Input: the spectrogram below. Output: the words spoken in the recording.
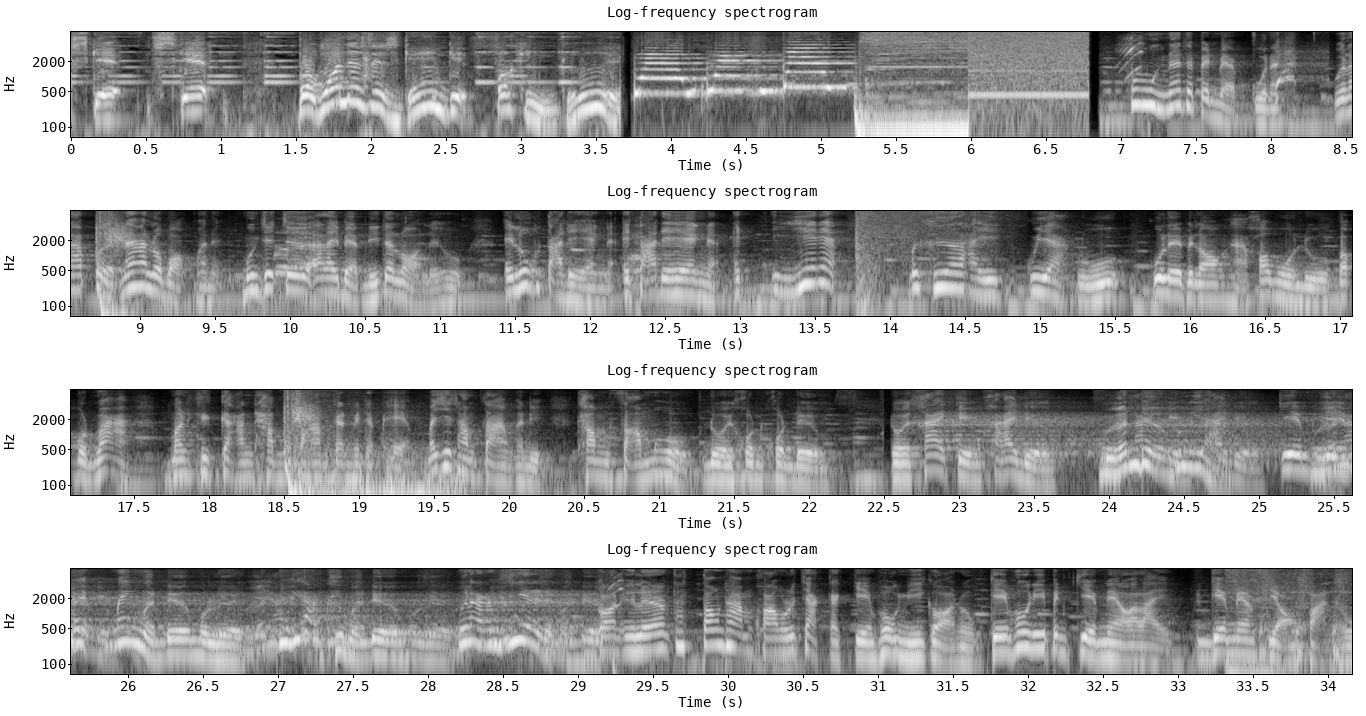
skip, skip. But when does this game get fucking good? พวกมึงน่าจะเป็นแบบกูนะ เวลาเปิดหน้าโรบอกมาเนี่ย มึงจะเจออะไรแบบนี้ตลอดเลยโหไอ้ลูกตาแดงเนี่ย ไอ้ตาแดงเนี่ย ไอ้เหี้ยเนี่ย มันคืออะไร กูอยากรู้ กูเลยไปลองหาข้อมูลดู ปรากฏว่ามันคือการทำตามกันเป็นแถบๆ ไม่ใช่ทำตามกันดิทำซ้ำโหโดยคนคนเดิม โดยค่ายเกมค่ายเดิม เหมือนเดิมทุกอย่างเกมเพลย์ไม่ไม่เหมือนเดิมหมดเลยทุกอย่างคือเหมือนเดิมเมื่อทำเหี้ยอะไรเนี่ยก่อนอื่นเลยต้องต้องทำความรู้จักกับเกมพวกนี้ก่อนโหเกมพวกนี้เป็นเกมแนวอะไรเป็นเกมแนวสยองขวัญโห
